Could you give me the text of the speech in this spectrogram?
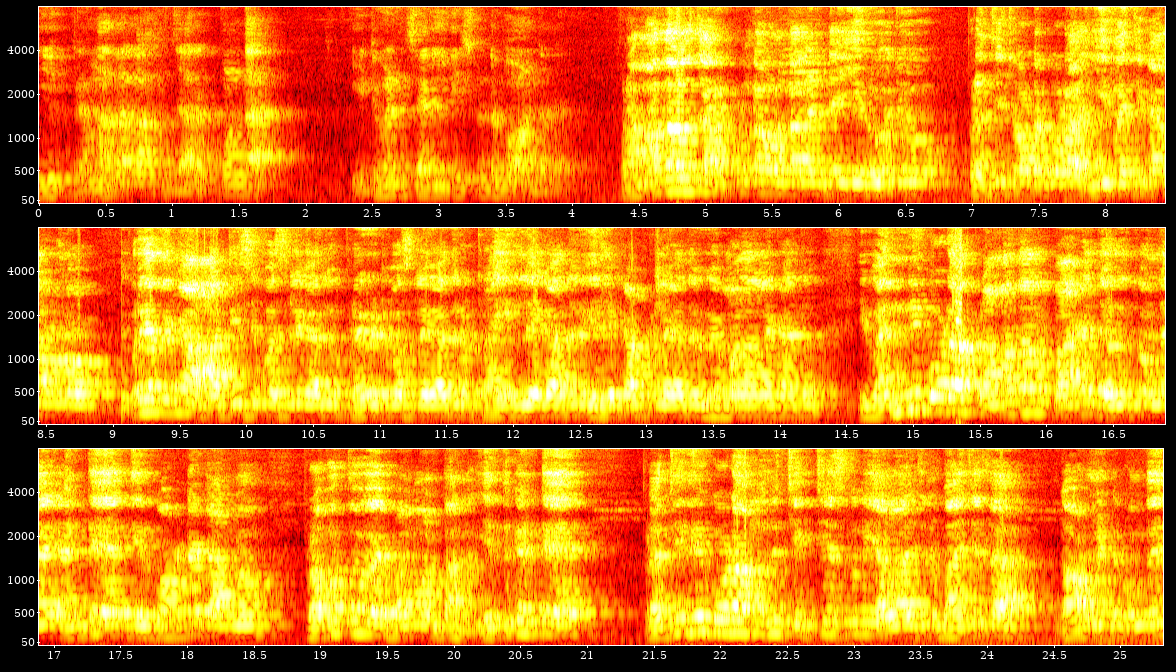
ఈ ప్రమాదాలు జరగకుండా ఎటువంటి చర్యలు తీసుకుంటే బాగుంటుంది. ప్రమాదాలు జరగకుండా ఉండాలంటే ఈ రోజు ప్రతి చోట కూడా ఈ మధ్య కాలంలో విపరీతంగా ఆర్టీసీ బస్సులే కాదు ప్రైవేట్ బస్సులే కాదు ట్రైన్లే కాదు హెలికాప్టర్లే కాదు విమానాలే కాదు ఇవన్నీ కూడా ప్రమాదాలు బాగా జరుగుతున్నాయి అంటే దీనికి ఒకటే కారణం ప్రభుత్వ విఫలం అంటాను. ఎందుకంటే ప్రతిదీ కూడా ముందు చెక్ చేసుకుని వెళ్ళాల్సిన బాధ్యత గవర్నమెంట్కి ఉంది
